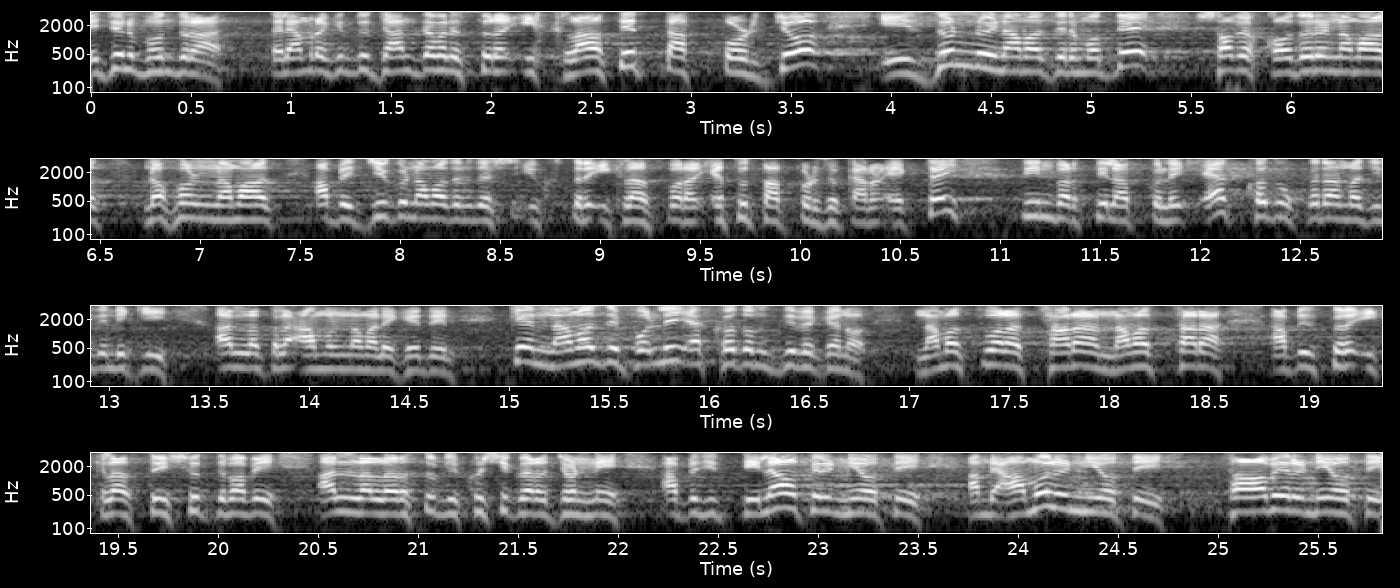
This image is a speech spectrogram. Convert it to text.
এই জন্য বন্ধুরা তাহলে আমরা কিন্তু জানতে পারি সুরা ইখলাসের তাৎপর্য। এই জন্যই নামাজের মধ্যে সবে কদরের নামাজ, নফল নামাজ, আপনি যে কোনো নামাজের মধ্যে সুরা ইখলাস পড়ার এত তাৎপর্য। কারণ একটাই, তিনবার তিলাত করলে এক খতম কোরআন মাজিদে নাকি আল্লাহ তালা আমল নামা লিখে দেন। কে নামাজে পড়লেই এক খতম দিবে কেন? নামাজ পড়া ছাড়া, নামাজ ছাড়া আপনি সুরা ইখলাস সই শুদ্ধভাবে আল্লাহ আল্লাহ রসুলকে খুশি করার জন্যে আপনি যদি তেলাওতের নিয়তে, আপনি আমলের নিয়তে সাহাবের নিয়তে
